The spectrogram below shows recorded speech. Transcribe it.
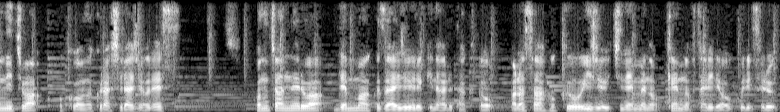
こんにちは、北欧の暮らしラジオです。このチャンネルは、デンマーク在住歴のあるタクと、アラサー北欧移住1年目の県の2人でお送りする、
